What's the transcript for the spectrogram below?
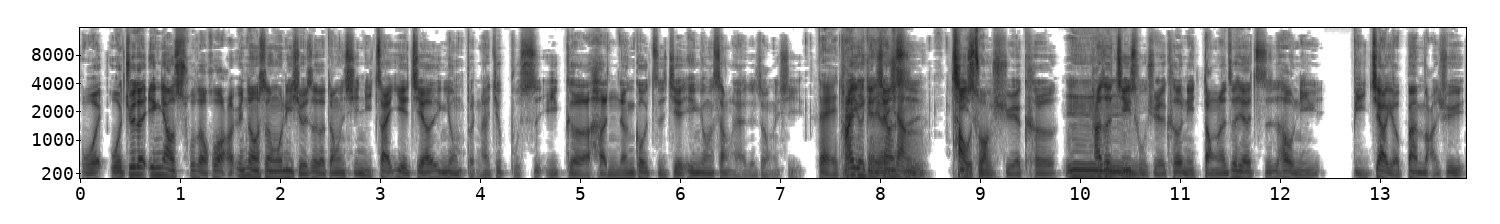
我我觉得硬要说的话，运动生物力学这个东西，你在业界要应用本来就不是一个很能够直接应用上来的东西。对，它有点像是基础学科，嗯，它是基础学科，你懂了这些之后，你比较有办法去。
